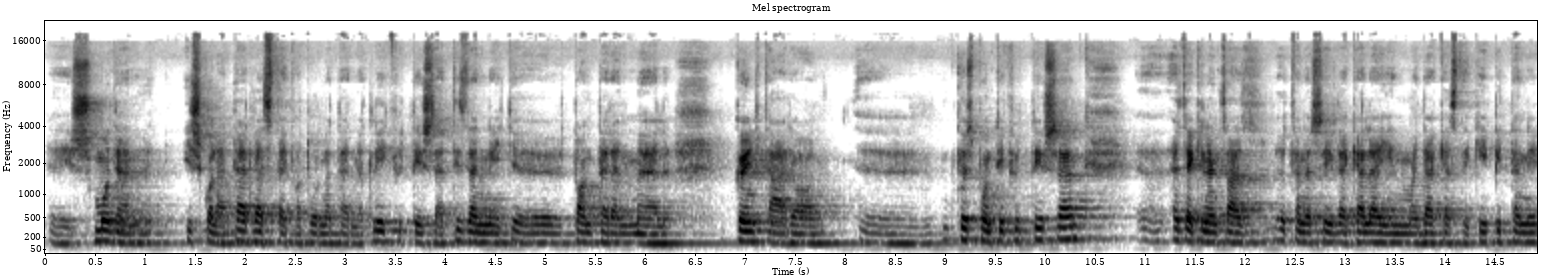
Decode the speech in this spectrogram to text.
és modern iskolát terveztek, a tornatermet légfűtéssel, 14 tanteremmel, könyvtárral, központi fűtéssel. 1950-es évek elején majd elkezdték építeni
